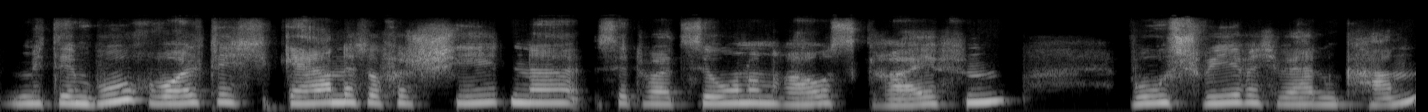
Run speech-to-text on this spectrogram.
mit dem Buch wollte ich gerne so verschiedene Situationen rausgreifen, wo es schwierig werden kann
